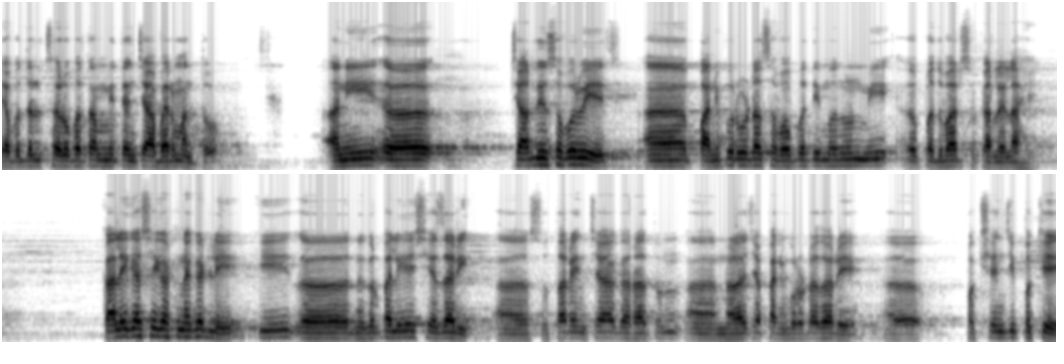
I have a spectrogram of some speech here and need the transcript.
त्याबद्दल सर्वप्रथम मी त्यांचे आभार मानतो. आणि चार दिवसापूर्वीच पाणीपुरवठा सभापती म्हणून मी पदभार स्वीकारलेला आहे. काल एक अशी घटना घडली की नगरपालिके शेजारी सुतार यांच्या घरातून नळाच्या पाणीपुरवठ्याद्वारे पक्ष्यांची पके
